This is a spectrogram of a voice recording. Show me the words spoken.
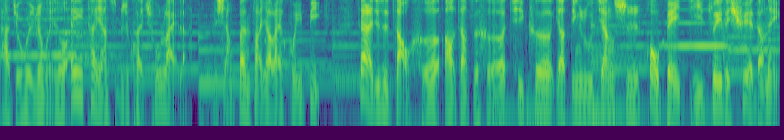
他就会认为说，哎，太阳是不是快出来了？想办法要来回避。再来就是枣核哦，枣子核七颗要钉入僵尸后背脊椎的穴道内。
